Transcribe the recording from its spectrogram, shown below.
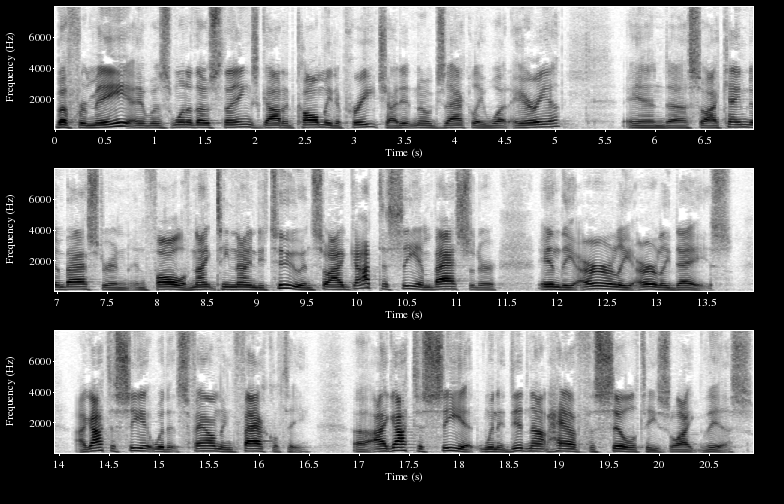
But for me, it was one of those things. God had called me to preach. I didn't know exactly what area. And uh, so I came to Ambassador in, in fall of 1992. And so I got to see Ambassador in the early, early days. I got to see it with its founding faculty. Uh, I got to see it when it did not have facilities like this.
